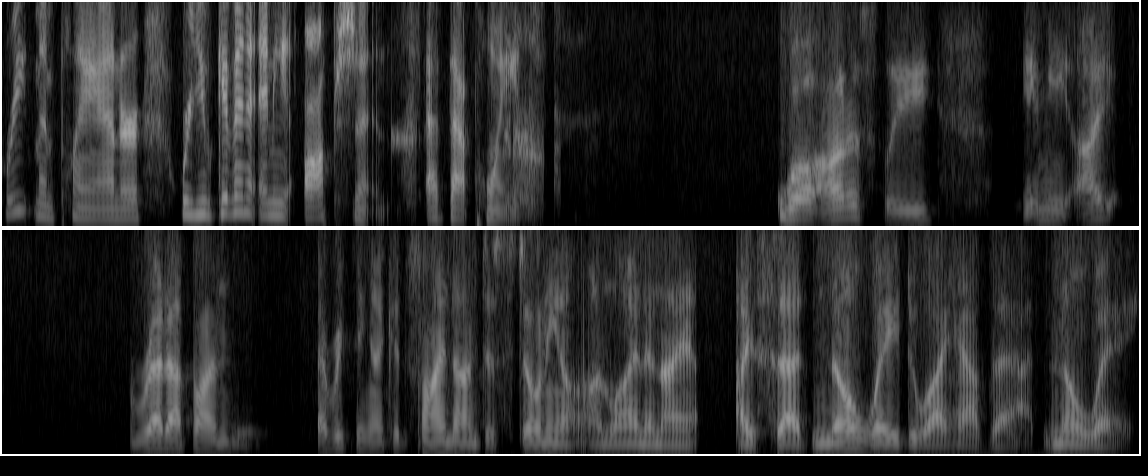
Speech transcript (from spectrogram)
treatment plan, or were you given any options at that point? Well, honestly, Amy, I read up on everything I could find on dystonia online, and I I said, no way do I have that. No way.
